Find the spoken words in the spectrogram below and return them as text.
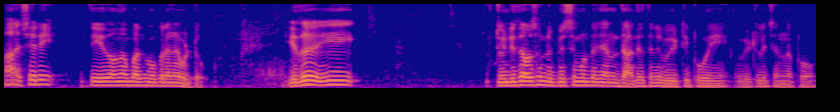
ആ ശരി ചെയ്തോന്ന് പറഞ്ഞ് മൂപ്പര് അങ്ങനെ വിട്ടു. ഇത് ഈ ട്വന്റി തൗസൻഡ് റുപ്പീസും കൊണ്ട് ഞാൻ ആദ്യത്തിന്റെ വീട്ടിൽ പോയി വീട്ടിൽ ചെന്നപ്പോൾ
